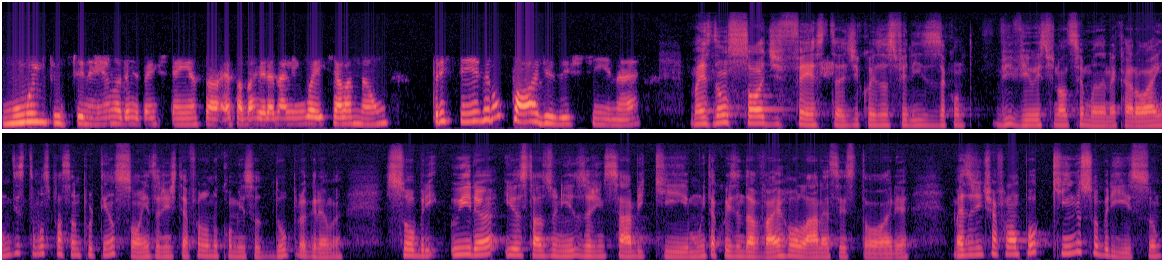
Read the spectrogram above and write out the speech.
muito de cinema de repente tem essa essa barreira da língua e que ela não precisa e não pode existir, né? Mas não só de festa, de coisas felizes viveu esse final de semana, né, Carol? Ainda estamos passando por tensões. A gente até falou no começo do programa sobre o Irã e os Estados Unidos. A gente sabe que muita coisa ainda vai rolar nessa história, mas a gente vai falar um pouquinho sobre isso.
